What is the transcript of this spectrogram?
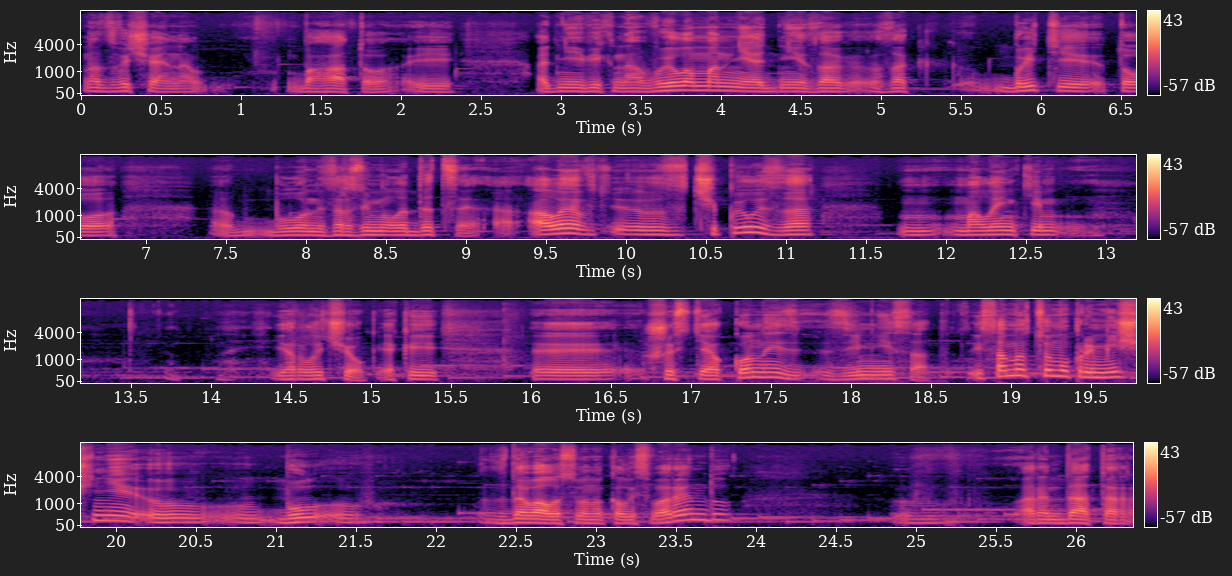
надзвичайно багато, і одні вікна виламані, одні забиті, то е, було незрозуміло, де це. Але е, вчепились за м- маленький ярличок, який е, шестиоконний зимній сад. І саме в цьому приміщенні е, бу- здавалося воно колись в оренду. Орендатор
